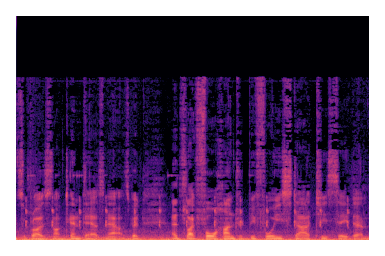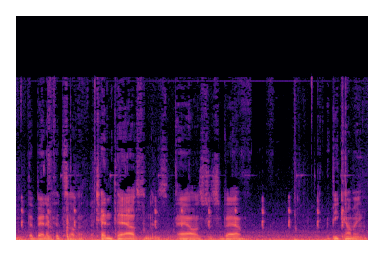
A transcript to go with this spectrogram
I'm surprised it's not 10,000 hours, but it's like 400 before you start to see the, the benefits of it. 10,000 hours is about becoming,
